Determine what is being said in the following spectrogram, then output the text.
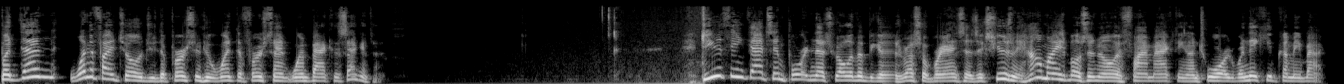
But then what if I told you the person who went the first time went back the second time? Do you think that's important? That's relevant because Russell Brand says, excuse me, how am I supposed to know if I'm acting untoward when they keep coming back?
